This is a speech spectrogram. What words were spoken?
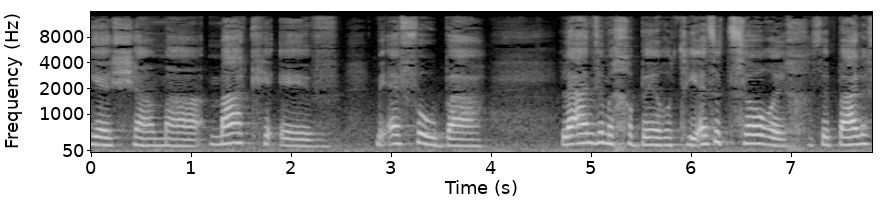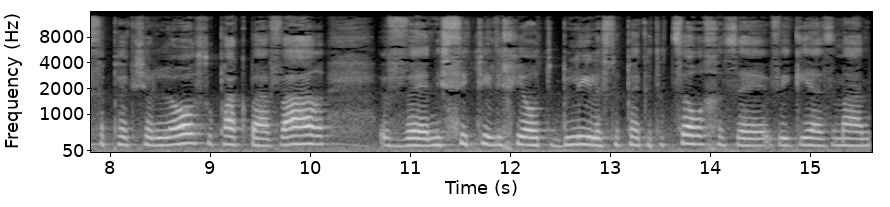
יש שם? מה הכאב? מאיפה הוא בא? לאן זה מחבר אותי, איזה צורך זה בא לספק שלא סופק בעבר וניסיתי לחיות בלי לספק את הצורך הזה והגיע הזמן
